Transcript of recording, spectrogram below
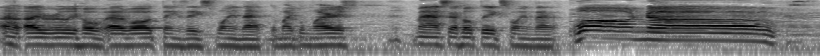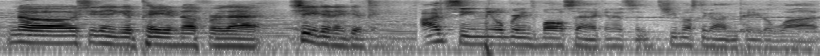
I, I really hope, out of all things, they explain that. The Michael Myers mask, I hope they explain that. Whoa, no! No, she didn't get paid enough for that. She didn't get paid. I've seen Neil Breen's ball sack, and it's she must have gotten paid a lot.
